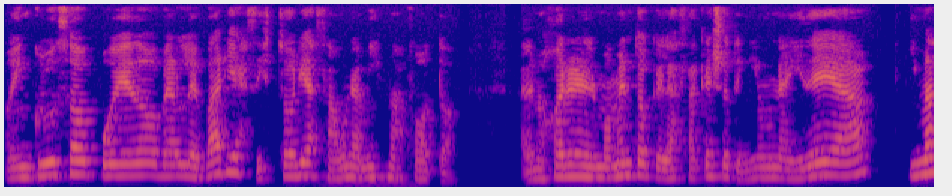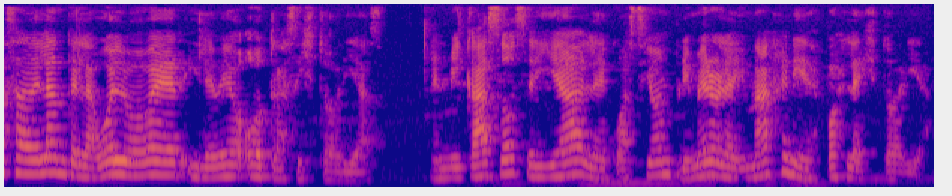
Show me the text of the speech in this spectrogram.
o incluso puedo verle varias historias a una misma foto. A lo mejor en el momento que la saqué yo tenía una idea y más adelante la vuelvo a ver y le veo otras historias. En mi caso sería la ecuación primero la imagen y después la historia.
